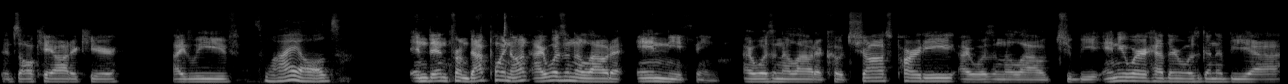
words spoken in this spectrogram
it's all chaotic here i leave It's wild. and then from that point on i wasn't allowed at anything i wasn't allowed at coach shah's party i wasn't allowed to be anywhere heather was gonna be at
